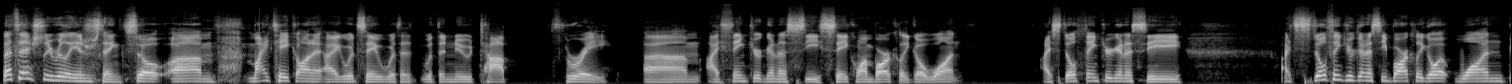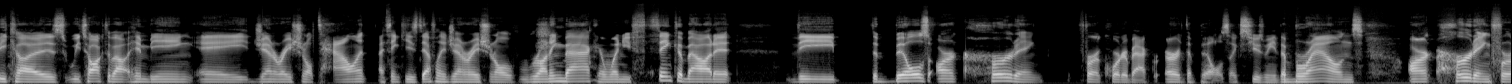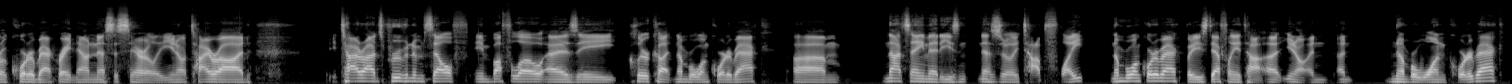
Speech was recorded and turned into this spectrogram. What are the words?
That's actually really interesting. So, um, my take on it, I would say with a with the new top three, um, I think you're going to see Saquon Barkley go one. I still think you're going to see. I still think you're going to see Barkley go at one because we talked about him being a generational talent. I think he's definitely a generational running back, and when you think about it, the the Bills aren't hurting for a quarterback, or the Bills, excuse me, the Browns aren't hurting for a quarterback right now necessarily. You know, Tyrod. Tyrod's proven himself in Buffalo as a clear cut number one quarterback. Um, not saying that he's necessarily top flight number one quarterback, but he's definitely a top, uh, you know, a, a, number one quarterback.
